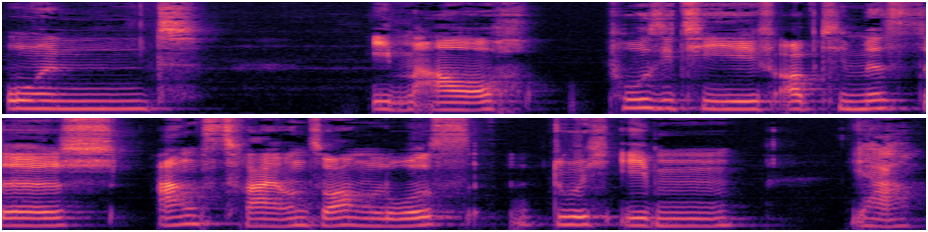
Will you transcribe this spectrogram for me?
Und eben auch positiv, optimistisch, angstfrei und sorgenlos durch eben, ja,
